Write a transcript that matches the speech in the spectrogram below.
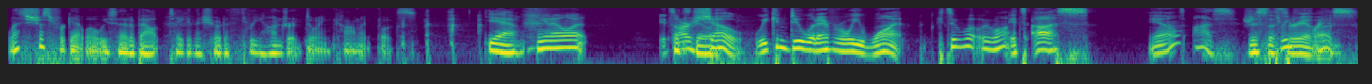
let's just forget what we said about taking the show to 300 doing comic books. Yeah. You know what? It's Let's our do it. show. We can do whatever we want. We can do what we want. It's us. You know? It's us. Just the Three three, of us.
